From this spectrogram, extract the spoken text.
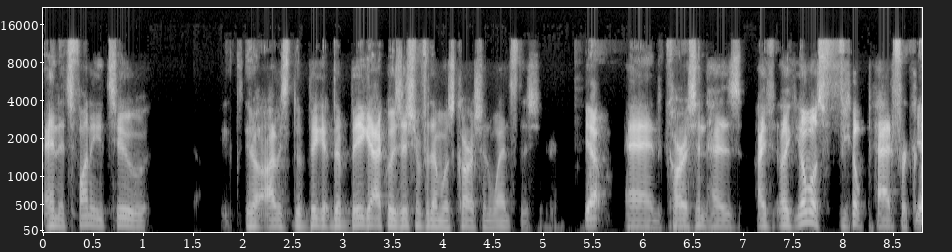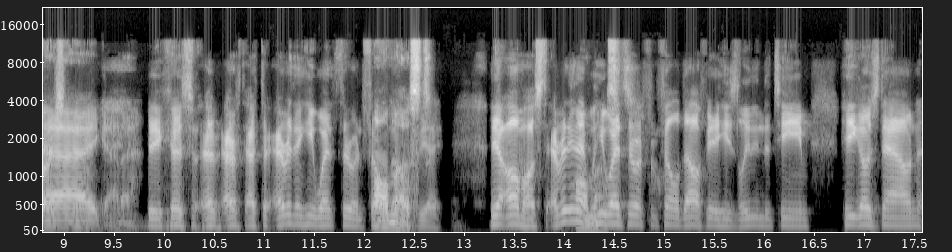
and it's funny too. You know, obviously the big the big acquisition for them was Carson Wentz this year. Yep. And Carson has I like you almost feel bad for Carson. Yeah, you gotta because after everything he went through in Philadelphia. Almost. Yeah, almost everything almost. that he went through from Philadelphia. He's leading the team. He goes down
